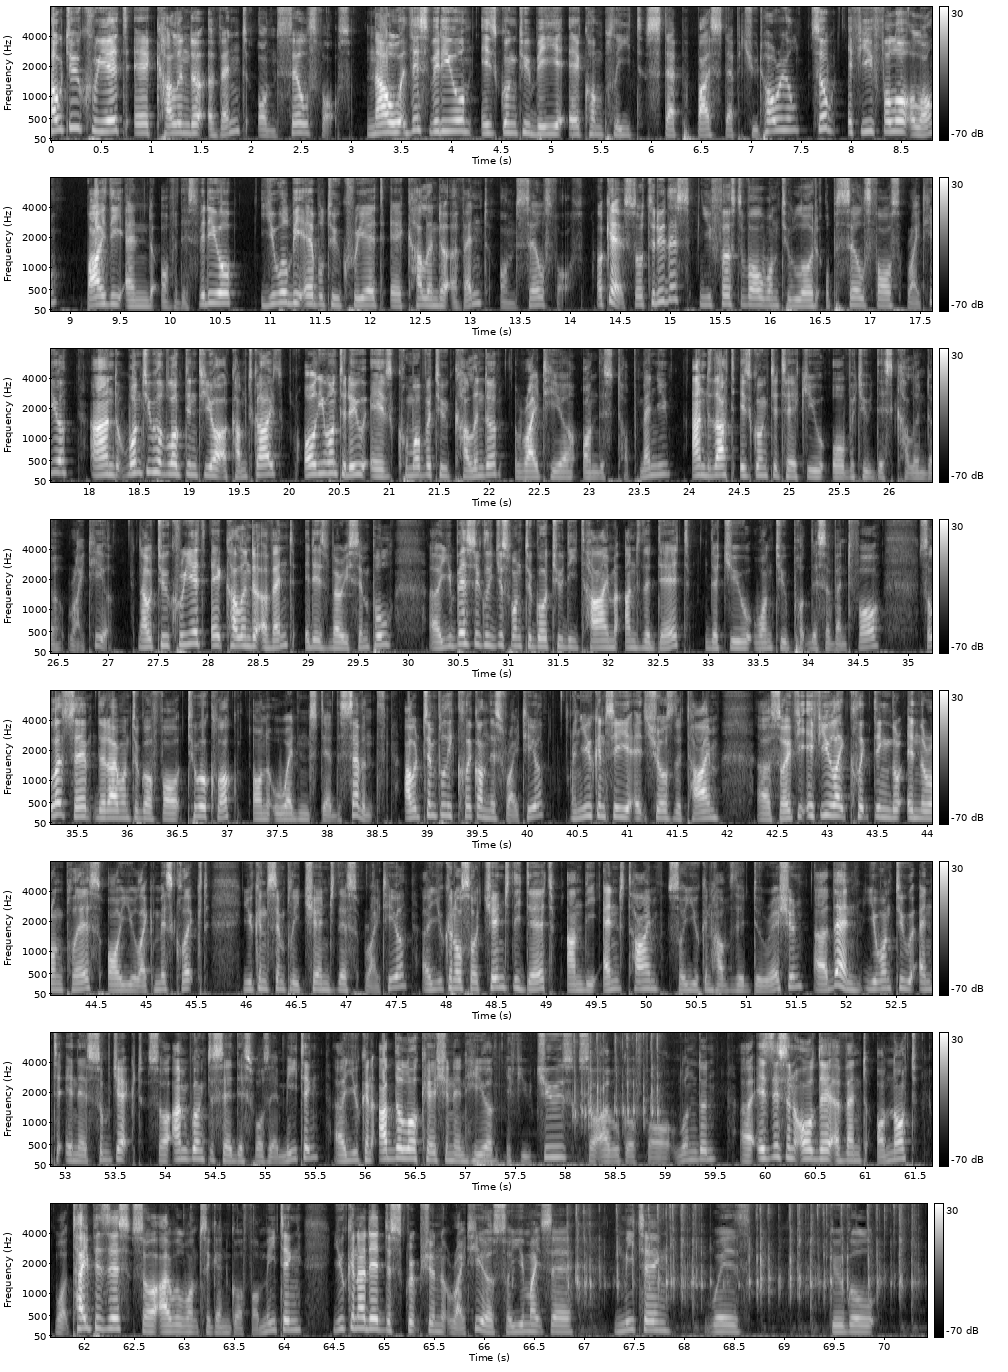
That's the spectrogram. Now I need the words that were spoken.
How to create a calendar event on Salesforce. Now this video is going to be a complete step-by-step -step tutorial, so if you follow along, by the end of this video, you will be able to create a calendar event on Salesforce. Okay, so to do this, you first of all want to load up Salesforce right here. And once you have logged into your account, guys, all you want to do is come over to calendar right here on this top menu. And that is going to take you over to this calendar right here. Now to create a calendar event, it is very simple. Uh, you basically just want to go to the time and the date that you want to put this event for. So let's say that I want to go for 2 o'clock on Wednesday the 7th. I would simply click on this right here and you can see it shows the time uh, so if you, if you like clicked in the, in the wrong place or you like misclicked you can simply change this right here uh, you can also change the date and the end time so you can have the duration uh, then you want to enter in a subject so I'm going to say this was a meeting uh, you can add the location in here if you choose so I will go for London uh, is this an all-day event or not? What type is this? So I will once again go for meeting. You can add a description right here. So you might say meeting with Google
